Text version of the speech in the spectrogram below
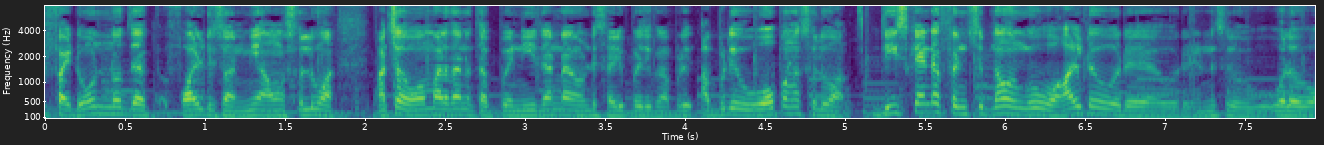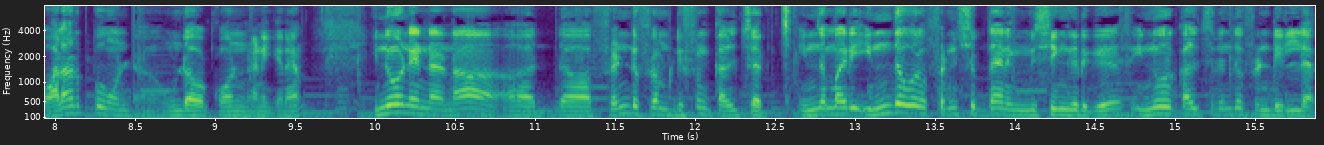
if I don't know the fault is on me அவன் சொல்லுவான் மச்சா ஓ மேலே தானே தப்பு நீ தானே வந்து சரிப்படுத்திக்கும் அப்படி அப்படி ஓப்பனாக சொல்லுவான். தீஸ் கைண்ட் ஆஃப் ஃப்ரெண்ட்ஷிப் தான் உங்கள் வாழ்க்கை ஒரு ஒரு என்ன சொல்ல ஒரு வளர்ப்பு உண்டாக்கும்னு நினைக்கிறேன். இன்னொன்று என்னன்னா the friend from different culture இந்த மாதிரி இந்த ஒரு ஃப்ரெண்ட்ஷிப் தான் எனக்கு மிஸ்ஸிங் இருக்கு. இன்னொரு கல்ச்சர் இருந்து ஃப்ரெண்ட் இல்லை.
